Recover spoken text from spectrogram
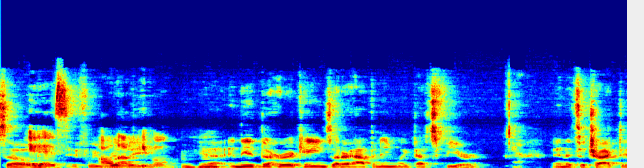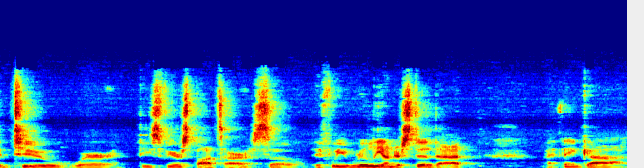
So It is. If we All really, upheaval. Mhm. yeah, and the the hurricanes that are happening, like that's fear, Yeah. and it's attracted to where these fear spots are. So if we really understood that, I think, uh,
